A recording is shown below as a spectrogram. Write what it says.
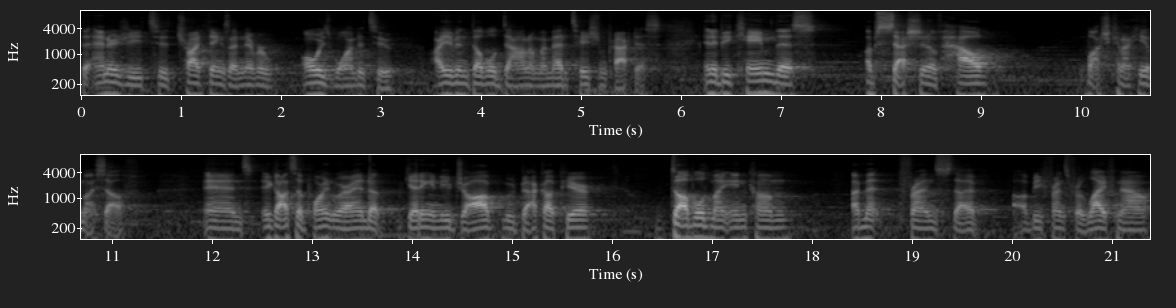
the energy to try things I never always wanted to. I even doubled down on my meditation practice. And it became this obsession of how much can I heal myself. And it got to a point where I ended up getting a new job, moved back up here, doubled my income. I met friends that I'll be friends for life now.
